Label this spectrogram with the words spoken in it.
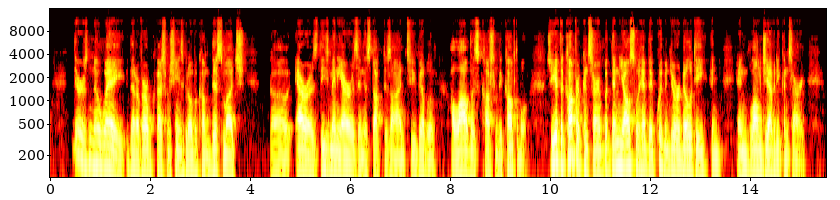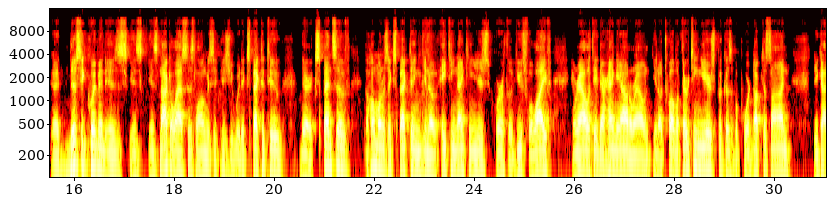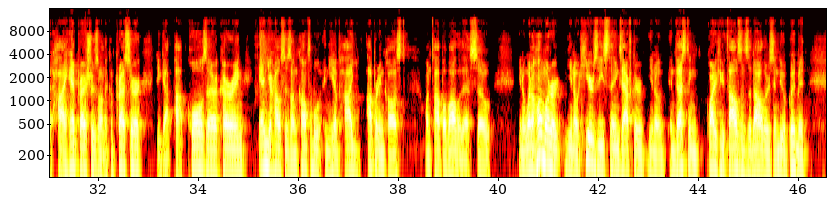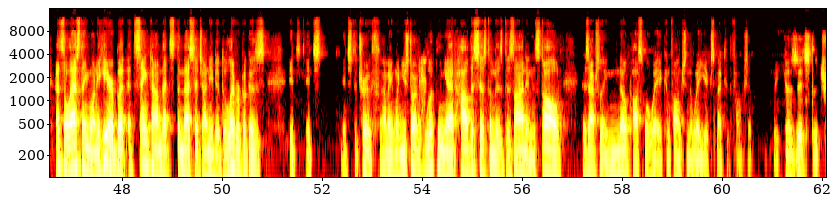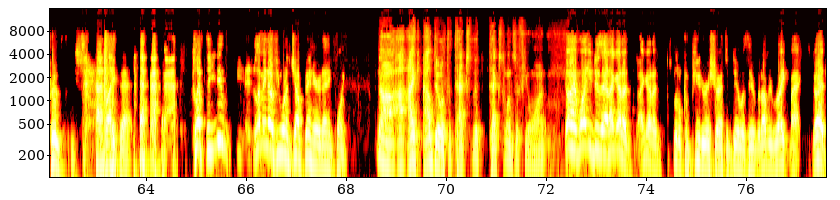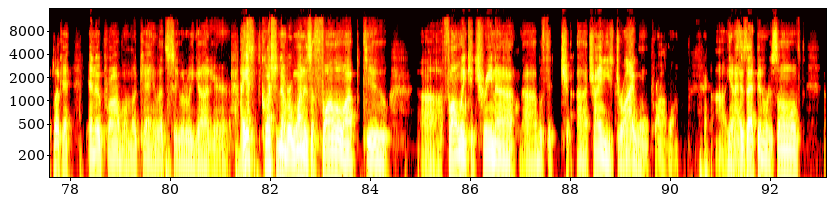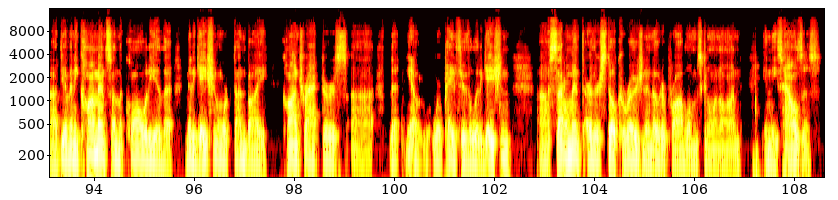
There is no way that a variable capacity machine is going to overcome this much uh, errors, these many errors in this duct design to be able to allow this customer to be comfortable. So you have the comfort concern, but then you also have the equipment durability and, and longevity concern. Uh, this equipment is is is not going to last as long as, as you would expect it to. They're expensive. The homeowner's expecting, you know, 18, 19 years worth of useful life. In reality, they're hanging out around, you know, 12 or 13 years because of a poor duct design. You got high head pressures on the compressor. You got pop coils that are occurring, and your house is uncomfortable, and you have high operating costs on top of all of this. So, you know, when a homeowner, you know, hears these things after, you know, investing quite a few thousands of dollars in new equipment, that's the last thing you want to hear. But at the same time, that's the message I need to deliver because it's it's it's the truth. I mean, when you start looking at how the system is designed and installed, there's absolutely no possible way it can function the way you expect it to function. Because it's the truth. I like that. Cliff, do you let me know if you want to jump in here at any point. No, I, I will deal with the text the text ones if you want. Go ahead. Why don't you do that? I got a I got a little computer issue I have to deal with here, but I'll be right back. Go ahead, Cliff. Okay. Yeah, no problem. Okay, let's see. What do we got here? I guess question number one is a follow up to uh, following Katrina uh, with the ch- uh, Chinese drywall problem. Uh, you know, has that been resolved? Uh, do you have any comments on the quality of the mitigation work done by contractors uh, that you know were paid through the litigation settlement? Are there still corrosion and odor problems going on? in these houses.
